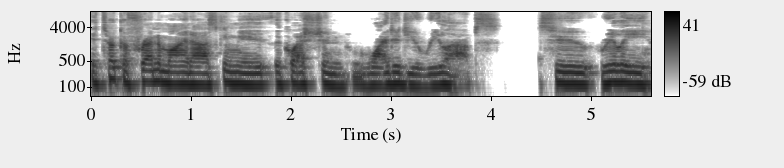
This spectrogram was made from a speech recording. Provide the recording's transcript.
it took a friend of mine asking me the question, "Why did you relapse?" To really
